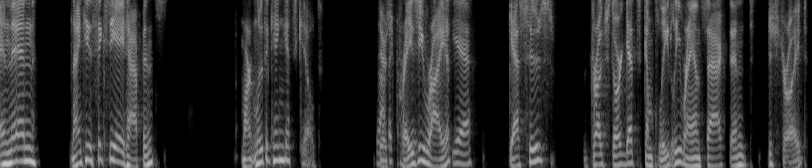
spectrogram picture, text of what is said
and then 1968 happens. Martin Luther King gets killed. There's Robert- crazy riots. Yeah. Guess whose drugstore gets completely ransacked and destroyed?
